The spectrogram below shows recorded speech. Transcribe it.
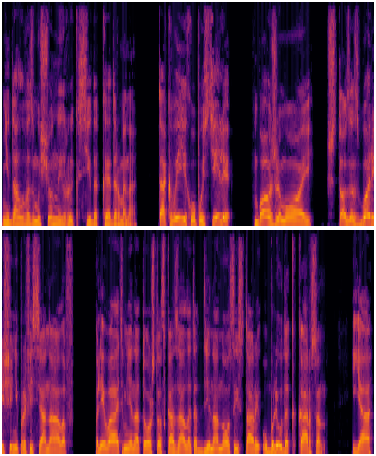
не дал возмущенный рык Сида Кедермена. «Так вы их упустили? Боже мой! Что за сборище непрофессионалов! Плевать мне на то, что сказал этот длинноносый старый ублюдок Карсон. Я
